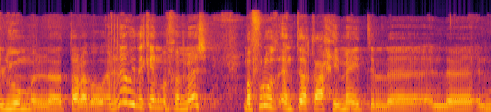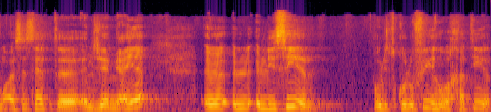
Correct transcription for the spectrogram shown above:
اليوم الطلبة. وإلا واذا كان ما فماش مفروض أن تقع حماية ال- ال- المؤسسات الجامعية. آه، اللي يصير واللي تقولوا فيه هو خطير.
